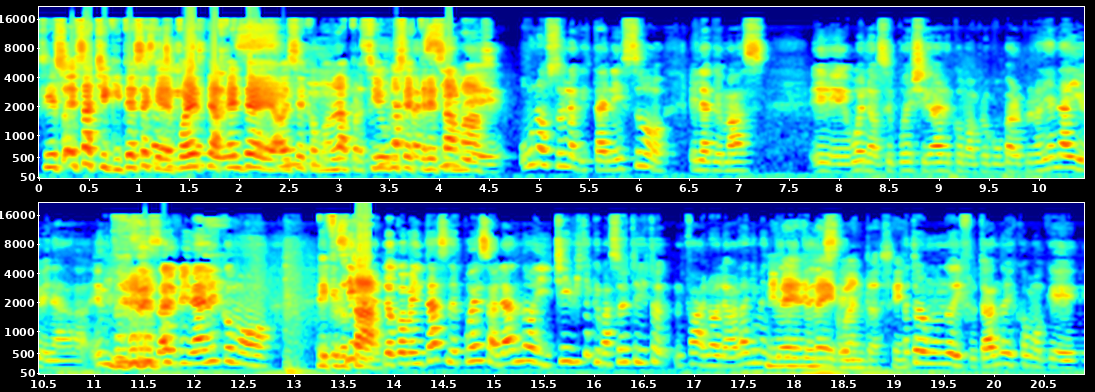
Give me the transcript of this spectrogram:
Sí, eso- esas chiquiteces esas que después la gente a veces como no las percibe, uno se estresa más. Uno sola que está en eso es la que más, eh, bueno, se puede llegar como a preocupar, pero en realidad nadie ve nada. Entonces al final es como... sí, Disfrutar. lo comentás después hablando y, che, ¿viste que pasó esto y esto? Fa, no, la verdad ni me Ni enteré. me, te ni me di cuenta, sí. Está todo el mundo disfrutando y es como que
